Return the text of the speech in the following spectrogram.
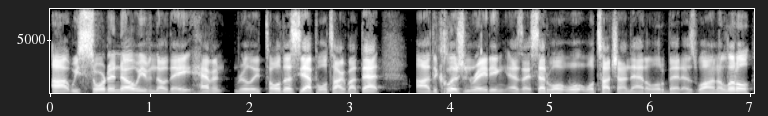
Uh, we sort of know, even though they haven't really told us yet. But we'll talk about that. Uh, the collision rating, as I said, we'll, we'll, we'll touch on that a little bit as well, and a little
